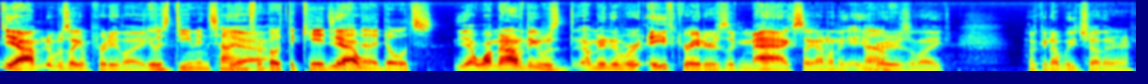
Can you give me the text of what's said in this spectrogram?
Yeah, I mean it was like a pretty like It was demon time for both the kids Yeah, and the adults. yeah. Well, I mean I don't think it was. I mean there were eighth graders like max. Like I don't think eighth Oh. graders are like hooking up with each other.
